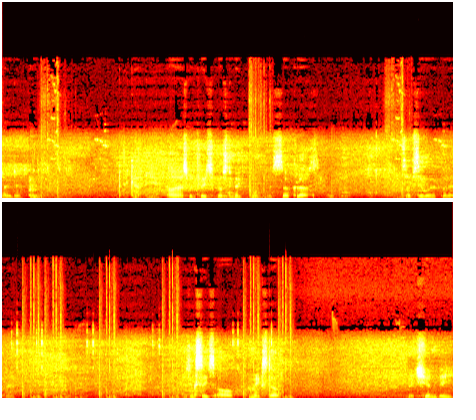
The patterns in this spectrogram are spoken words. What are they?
Oh, that's what the food's supposed to be. Oh, that's so close. It's obviously where I put it there. As you can see, it's all mixed up. It shouldn't be.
